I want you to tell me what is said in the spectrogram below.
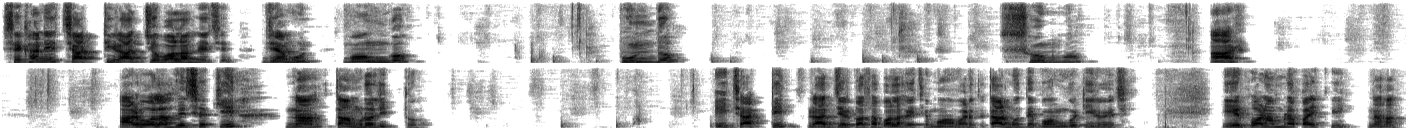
সেখানে চারটি রাজ্য বলা হয়েছে, যেমন বঙ্গ, পুণ্ড শুম্ভ আর আর বলা হয়েছে কি? না, তাম্রলিপ্ত। এই চারটি রাজ্যের কথা বলা হয়েছে মহাভারতে। তার মধ্যে বঙ্গটি রয়েছে। এরপর আমরা পাই কি? না,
